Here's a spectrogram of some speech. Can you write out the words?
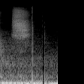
match!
